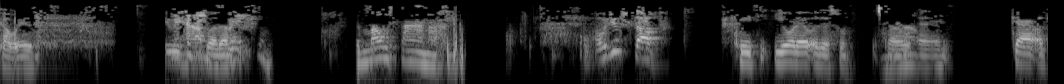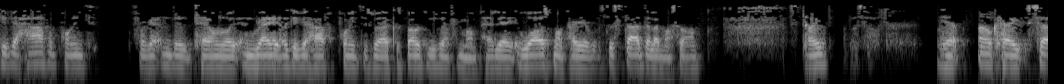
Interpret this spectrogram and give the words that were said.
Go in. Here we have. The most honor. Oh, would you stop? Keith, you're out of this one. So, um, Gar, I'll give you half a point for getting the town right, and Ray, I'll give you half a point as well because both of you went from Montpellier. It was Montpellier. It was the Stade de la Mosson. Stade de la Mosson. Yeah. Okay. So,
